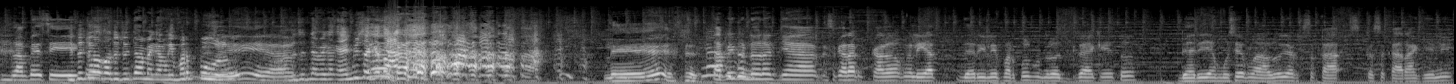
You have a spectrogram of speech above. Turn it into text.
Sampai si itu juga kalau cucunya megang Liverpool. Iya. Cucunya megang MU sakit hati. Le. Tapi menurutnya sekarang kalau ngelihat dari Liverpool menurut Greg itu dari yang musim lalu yang seka- ke sekarang ini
